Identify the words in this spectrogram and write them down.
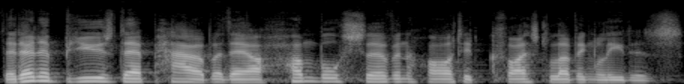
they don't abuse their power, but they are humble, servant hearted, Christ loving leaders.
